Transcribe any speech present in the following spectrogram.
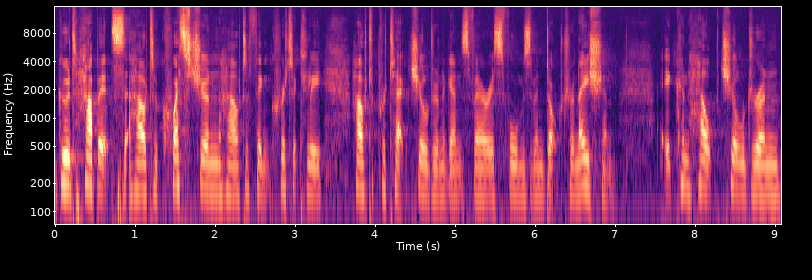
good habits, how to question, how to think critically, how to protect children against various forms of indoctrination. It can help children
